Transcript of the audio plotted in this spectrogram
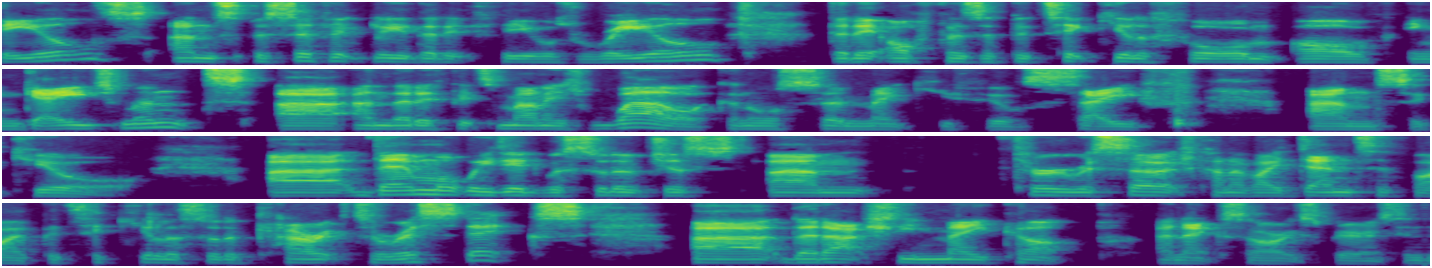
feels and specifically that it feels real, that it offers a particular form of engagement uh, and that if it's managed well, it can also make you feel safe and secure. Uh, then what we did was sort of just um, through research kind of identify particular sort of characteristics uh, that actually make up an XR experience. In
